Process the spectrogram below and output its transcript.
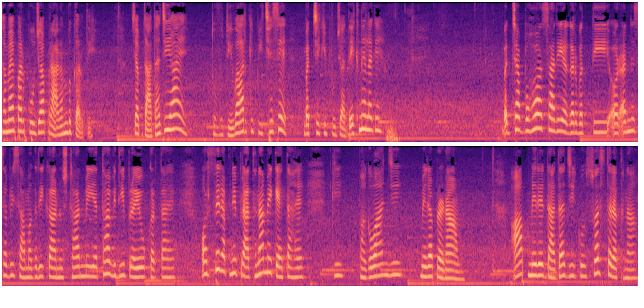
समय पर पूजा प्रारंभ कर दी। जब दादाजी आए तो वो दीवार के पीछे से बच्चे की पूजा देखने लगे। बच्चा बहुत सारी अगरबत्ती और अन्य सभी सामग्री का अनुष्ठान में यथाविधि प्रयोग करता है और फिर अपनी प्रार्थना में कहता है कि, भगवान जी, मेरा प्रणाम। आप मेरे दादाजी को स्वस्थ रखना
